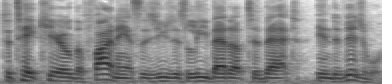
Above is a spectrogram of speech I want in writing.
to take care of the finances, you just leave that up to that individual.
